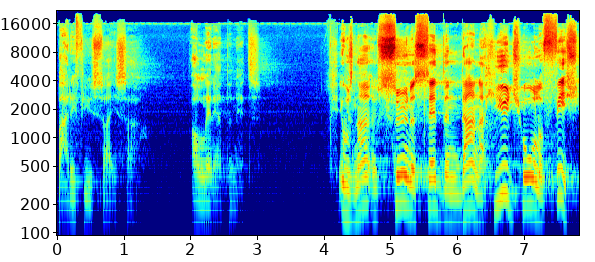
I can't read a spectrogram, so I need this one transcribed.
But if you say so, I'll let out the nets. It was no sooner said than done. A huge haul of fish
